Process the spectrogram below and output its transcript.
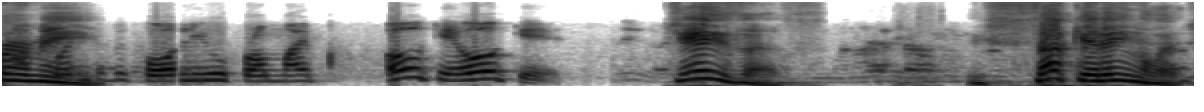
refund, I'm going to be call you from my. Okay, okay. Jesus, you suck at English.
